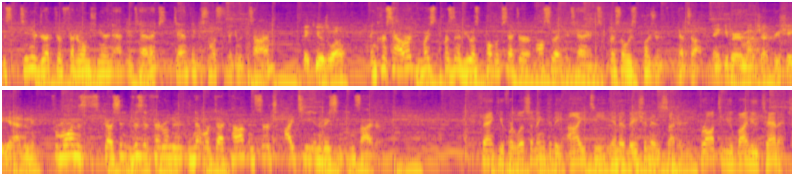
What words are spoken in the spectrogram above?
the Senior Director of Federal Engineering at Nutanix. Dan, thank you so much for taking the time. Thank you as well and Chris Howard, the Vice President of U.S. Public Sector, also at Nutanix. Chris, always a pleasure to catch up. Thank you very much. I appreciate you having me. For more on this discussion, visit federalnewsnetwork.com and search IT Innovation Insider. Thank you for listening to the IT Innovation Insider, brought to you by Nutanix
